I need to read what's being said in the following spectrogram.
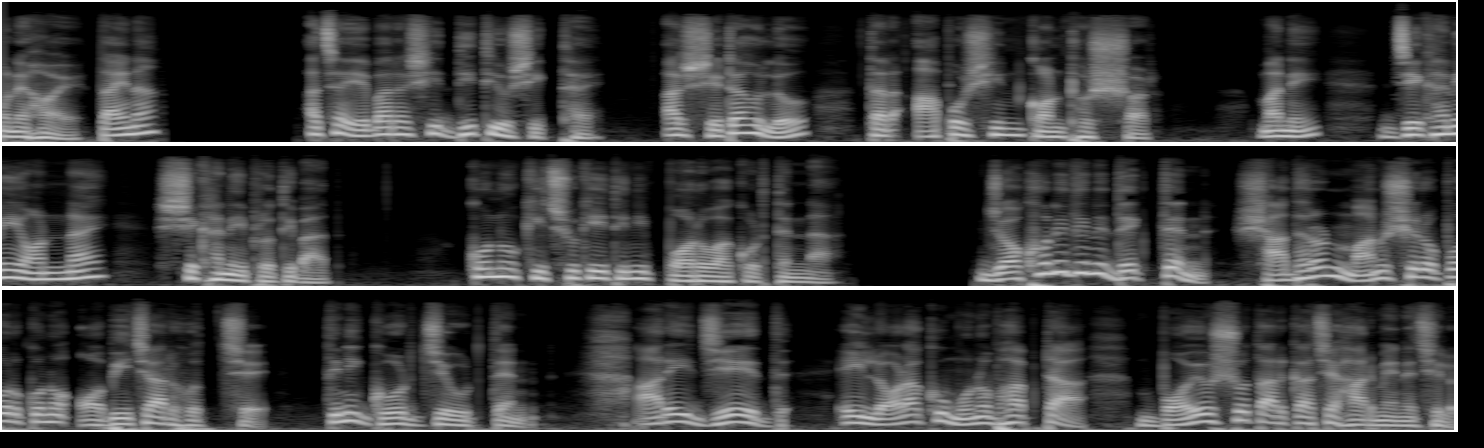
মনে হয়, তাই না? আচ্ছা এবার আসি দ্বিতীয় শিক্ষায়, আর সেটা হল তার আপসীন কণ্ঠস্বর মানে যেখানেই অন্যায়, সেখানেই প্রতিবাদ। কোনো কিছুকেই তিনি পরোয়া করতেন না। যখনই তিনি দেখতেন সাধারণ মানুষের ওপর কোনো অবিচার হচ্ছে, তিনি গর্জে উঠতেন। আর এই জেদ, এই লড়াকু মনোভাবটা বয়সও তার কাছে হার মেনেছিল।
